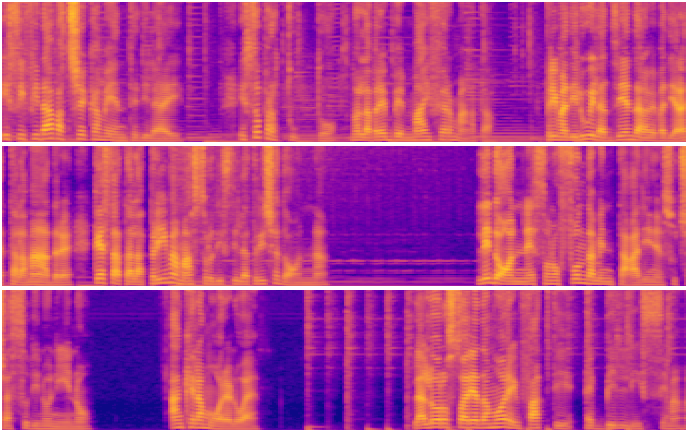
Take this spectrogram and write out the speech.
e si fidava ciecamente di lei e soprattutto non l'avrebbe mai fermata. Prima di lui l'azienda l'aveva diretta la madre, che è stata la prima mastro distillatrice donna. Le donne sono fondamentali nel successo di Nonino. Anche l'amore lo è. La loro storia d'amore infatti è bellissima.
